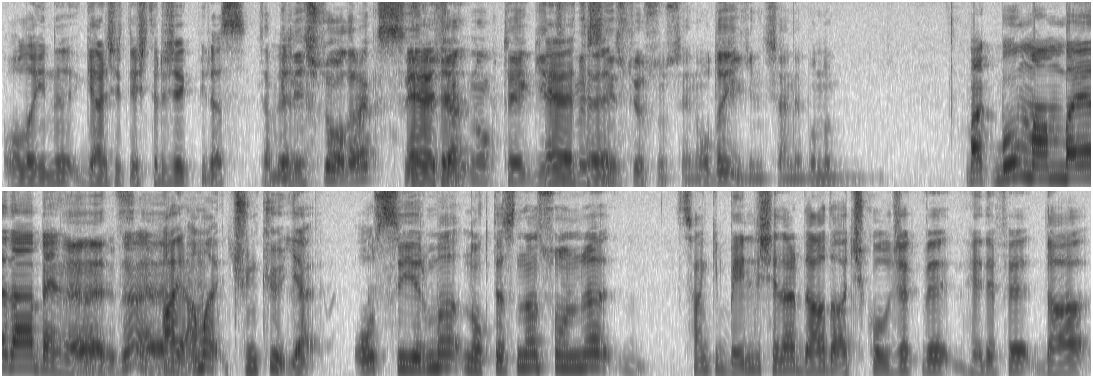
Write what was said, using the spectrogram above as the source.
olayını gerçekleştirecek biraz. Sen Ve- bilinçli olarak sıyıracak Evet, evet. noktaya getirmesini Evet, evet. istiyorsun seni. O da ilginç hani bunu Bak bu mambaya daha benziyor Evet, değil mi? evet. Hayır ama çünkü ya o sıyırma noktasından sonra sanki belli şeyler daha da açık olacak ve hedefe daha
